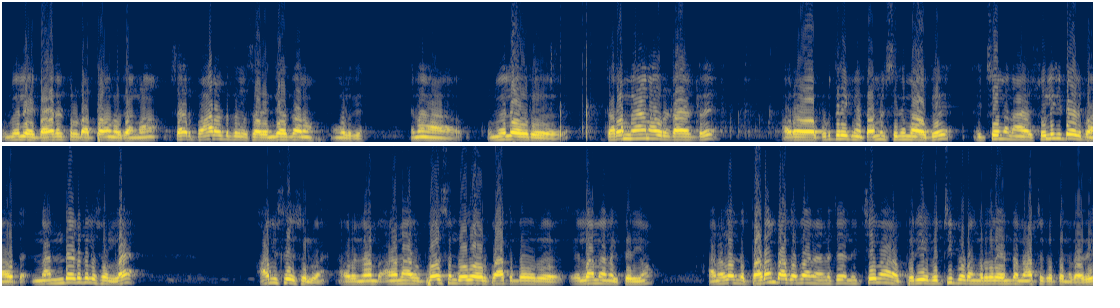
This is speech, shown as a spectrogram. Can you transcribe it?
உண்மையிலே டைரக்டரோட அப்பாவும் இருக்காங்க சார் பாராட்டுதல் சார் எங்கே இருந்தாலும் உங்களுக்கு. ஏன்னா உண்மையிலே ஒரு திறமையான ஒரு டைரக்டர் அவரை கொடுத்துருக்கீங்க தமிழ் சினிமாவுக்கு. நிச்சயமாக நான் சொல்லிக்கிட்டே இருப்பேன் அவர்கிட்ட. நான் இந்த இடத்துல சொல்ல ஆஃபீஸ்லேயே சொல்லுவேன். அவர் நான் ஆனால் பேசும்போது அவர் பார்க்கும்போது ஒரு எல்லாமே எனக்கு தெரியும். அதனால் இந்த படம் பார்க்கும்போது நான் நினச்சேன் நிச்சயமாக பெரிய வெற்றி படங்கிறதுல எந்த மாற்று கருத்தும் கிடையாது.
